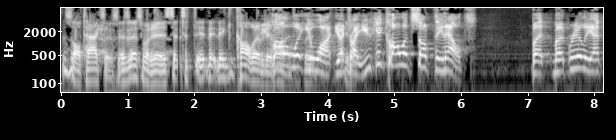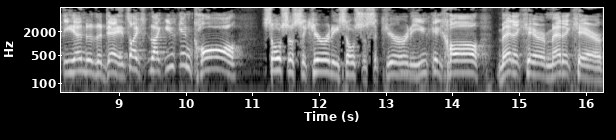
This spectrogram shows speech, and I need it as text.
This is all taxes. That's what it is. It's, it's, it, they can call it whatever you they call want. Call it what but, you want. That's you know. right. You can call it something else. But but really, at the end of the day, it's like like you can call Social Security Social Security. You can call Medicare Medicare.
